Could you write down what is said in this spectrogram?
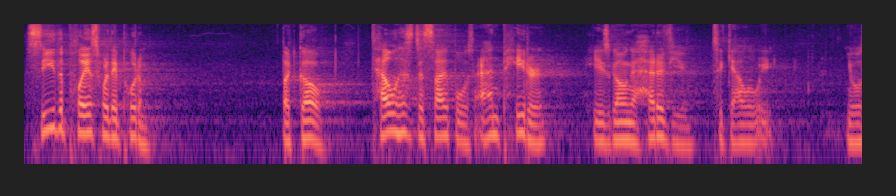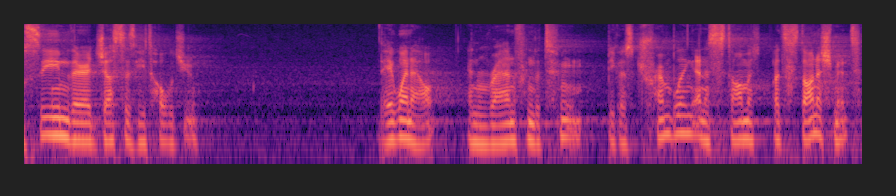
See the place where they put him. But go, tell his disciples and Peter he is going ahead of you to Galilee. You will see him there just as he told you. They went out and ran from the tomb because trembling and astonishment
